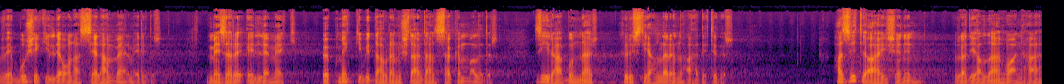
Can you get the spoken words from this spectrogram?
ve bu şekilde ona selam vermelidir. Mezarı ellemek, öpmek gibi davranışlardan sakınmalıdır. Zira bunlar Hristiyanların adetidir. Hazreti Ayşe'nin radıyallahu anha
